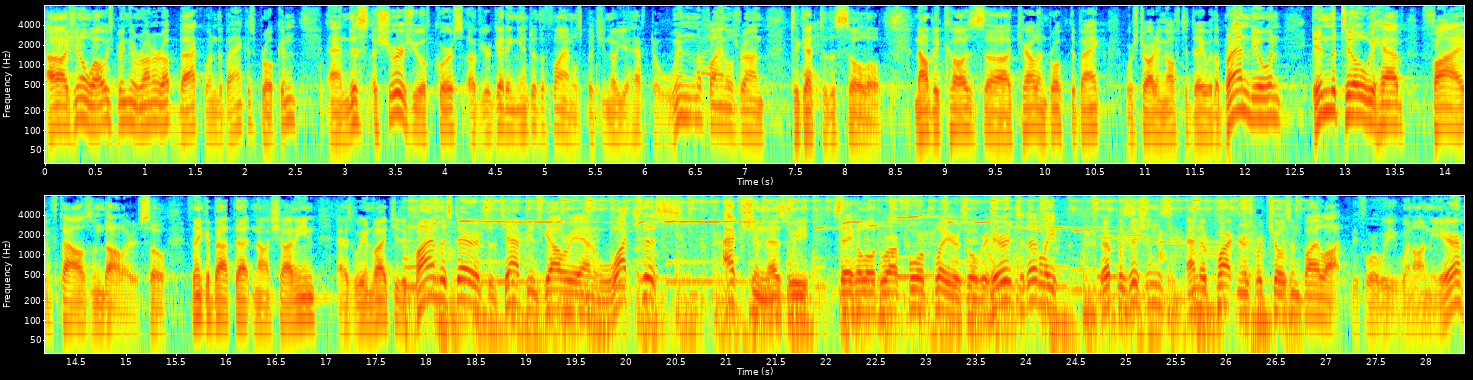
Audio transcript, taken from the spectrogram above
Uh, as you know, we always bring the runner-up back when the bank is broken, and this assures you, of course, of your getting into the finals. But you know, you have to win the finals round to get to the solo. Now, because uh, Carolyn broke the bank, we're starting off today with a brand new one. In the till, we have $5,000. So think about that now, Shailene, as we invite you to climb the stairs to the Champions Gallery and watch this action as we say hello to our four players over here. Incidentally, their positions and their partners were chosen by lot before we went on the air.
